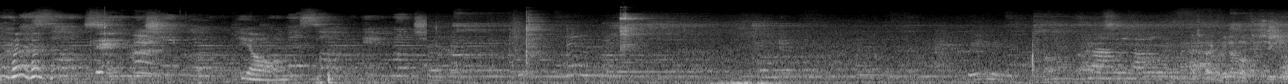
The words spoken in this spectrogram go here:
귀여워. 잘 끓여서 드시고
